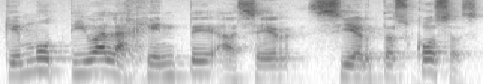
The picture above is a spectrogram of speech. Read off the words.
¿Qué motiva a la gente a hacer ciertas cosas?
